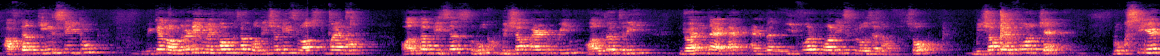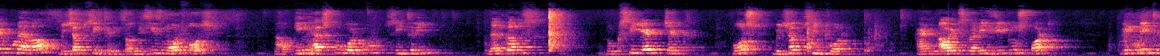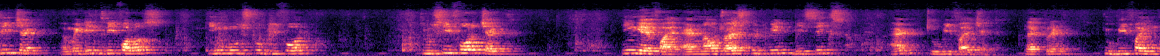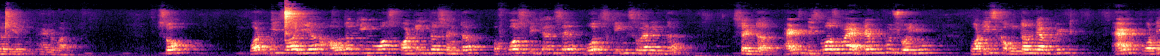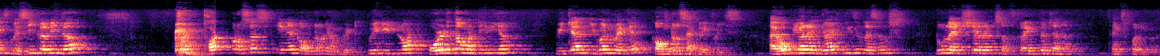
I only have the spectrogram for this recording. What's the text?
After king c2, we can already make out the position is lost by now. All the pieces, rook, bishop and queen, all the three join the attack and the e4 pawn is close enough. So, bishop a4 check, rook c8 would allow bishop c3. So, this is more forced. Now, king has to go to c3. Then comes rook c8 check, forced bishop c4 and now it's very easy to spot Queen d3 check, mate in 3 follows, king moves to b4, qc4 check, king a5 and now choice between b6 and qb5 check. Black played qb5 in the game and won. So what we saw here, how the king was caught in the center. Of course we can say both kings were in the center and this was my attempt to show you what is counter gambit and what is basically the thought process in a counter gambit. We need not hold the material, we can even make a counter sacrifice. I hope you are enjoying these lessons. Do like, share and subscribe the channel. Thanks for your.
